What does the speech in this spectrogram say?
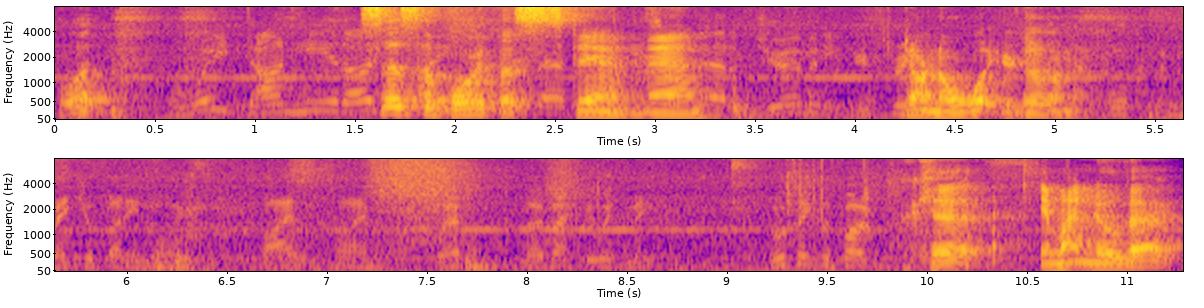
What? Are we done here though? Says the boy with the Patients stem, man. Out of Germany. You You don't know what you're doing. make your bloody noise. Buy us time. Webb, Novak with me. We'll take the boat. Okay, am I Novak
